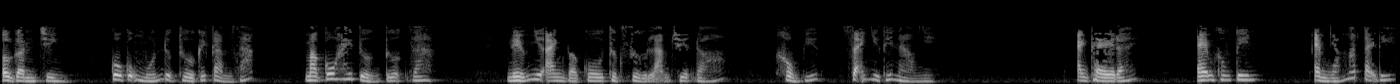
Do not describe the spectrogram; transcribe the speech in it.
ở gần Trình, cô cũng muốn được thử cái cảm giác mà cô hay tưởng tượng ra. Nếu như anh và cô thực sự làm chuyện đó, không biết sẽ như thế nào nhỉ? Anh thề đấy, em không tin, em nhắm mắt lại đi.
